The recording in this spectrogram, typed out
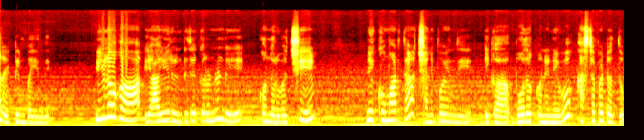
రెట్టింపయింది. ఈలోగా యాయిరు ఇంటి దగ్గర నుండి కొందరు వచ్చి నీ కుమార్తె చనిపోయింది ఇక బోధకుని నీవు కష్టపెట్టొద్దు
